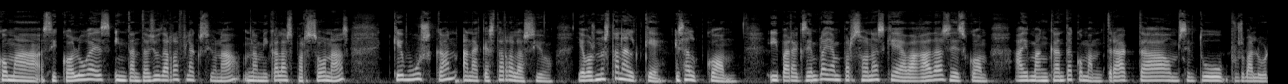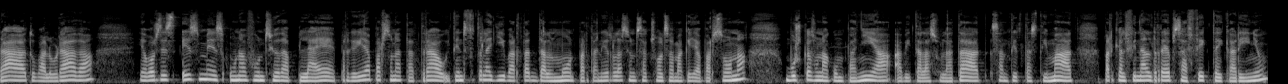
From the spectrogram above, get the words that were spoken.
com a psicòloga és intentar ajudar a reflexionar una mica les persones què busquen en aquesta relació. Llavors no és tant el què, és el com. I, per exemple, hi ha persones que a vegades és com ai, m'encanta com em tracta, o em sento pues, valorat o valorada, Llavors és, és més una funció de plaer, perquè aquella persona t'atrau i tens tota la llibertat del món per tenir relacions sexuals amb aquella persona, busques una companyia, evitar la soledat, sentir-te estimat, perquè al final reps afecte i carinyo,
